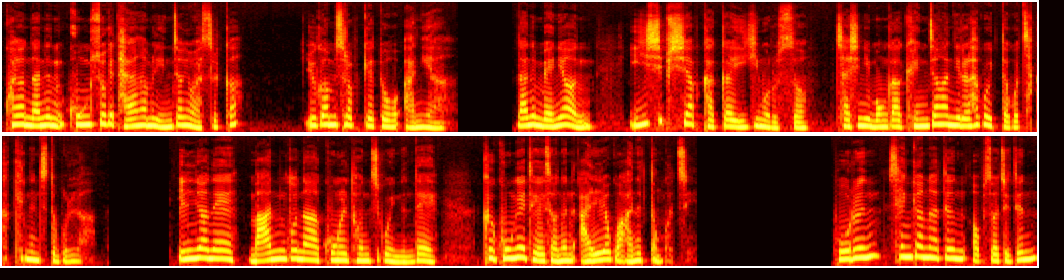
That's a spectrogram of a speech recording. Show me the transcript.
과연 나는 공 속의 다양함을 인정해 왔을까? 유감스럽게도 아니야. 나는 매년 20시합 가까이 이김으로써 자신이 뭔가 굉장한 일을 하고 있다고 착각했는지도 몰라. 1년에 만 구나 공을 던지고 있는데 그 공에 대해서는 알려고 안 했던 거지. 볼은 생겨나든 없어지든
